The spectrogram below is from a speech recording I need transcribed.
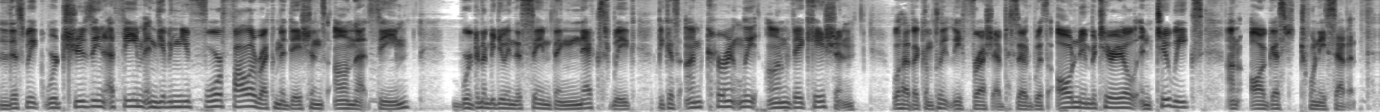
this week we're choosing a theme and giving you four follow recommendations on that theme. We're going to be doing the same thing next week because I'm currently on vacation. We'll have a completely fresh episode with all new material in two weeks on August 27th.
